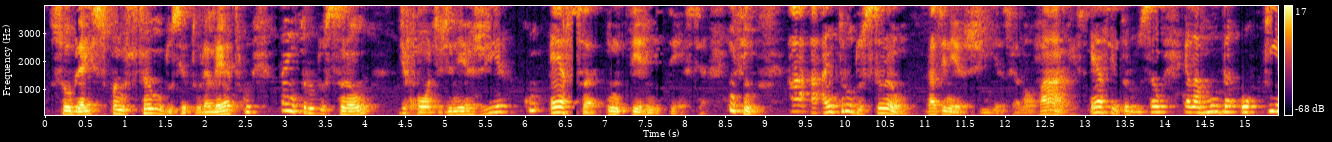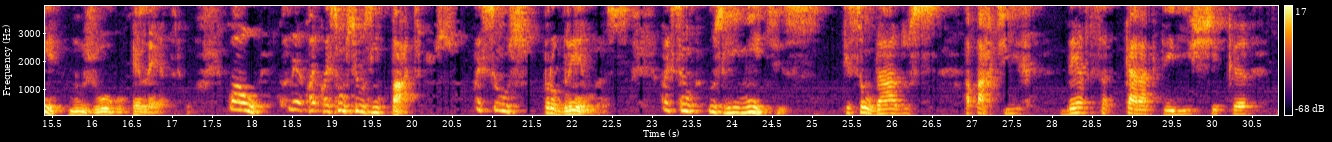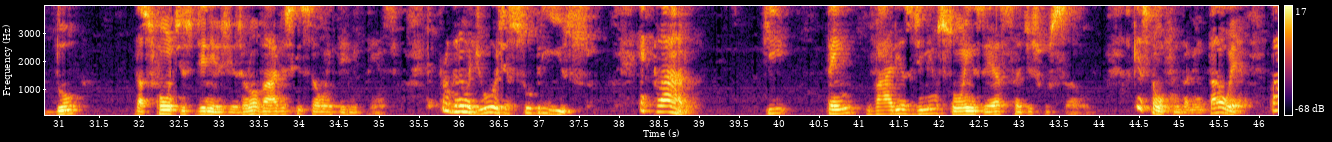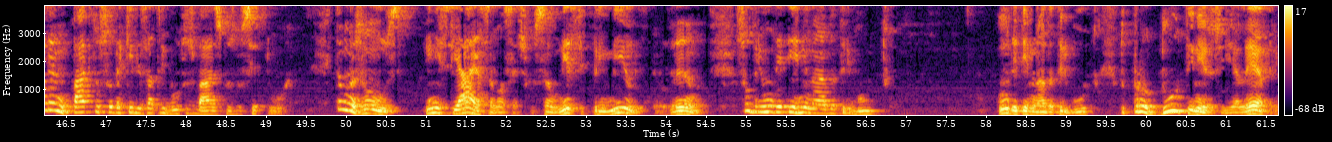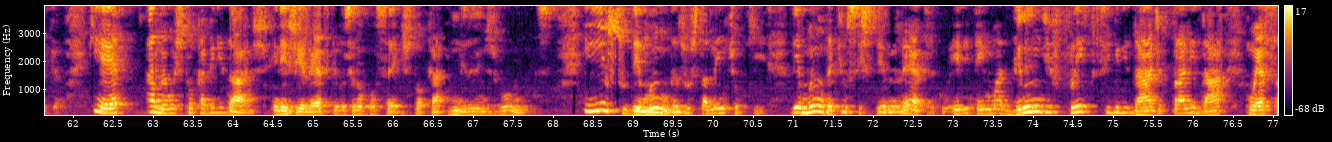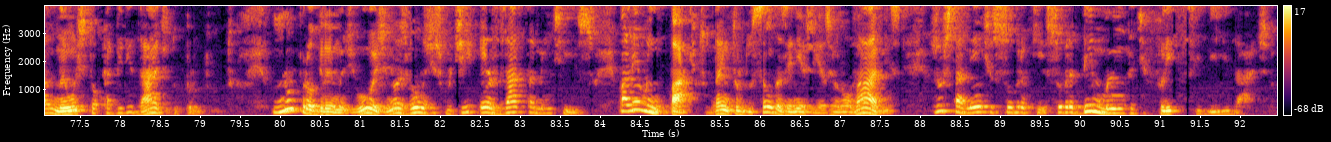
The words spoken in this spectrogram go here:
sobre a expansão do setor elétrico da introdução de fontes de energia com essa intermitência? Enfim, a, a, introdução das energias renováveis, essa introdução, ela muda o que no jogo elétrico? Qual, é, quais são os seus impactos? Quais são os problemas? Quais são os limites que são dados a partir dessa característica do, das fontes de energias renováveis que são a intermitência? Então, o programa de hoje é sobre isso. É claro que tem várias dimensões essa discussão. A questão fundamental é qual é o impacto sobre aqueles atributos básicos do setor. Então, nós vamos iniciar essa nossa discussão nesse primeiro programa sobre um determinado atributo. Um determinado atributo do produto energia elétrica, que é a não estocabilidade. Energia elétrica você não consegue estocar em grandes volumes. E isso demanda justamente o que? Demanda que o sistema elétrico ele tenha uma grande flexibilidade para lidar com essa não estocabilidade do produto. No programa de hoje, nós vamos discutir exatamente isso. Qual é o impacto da introdução das energias renováveis justamente sobre o quê? Sobre a demanda de flexibilidade.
